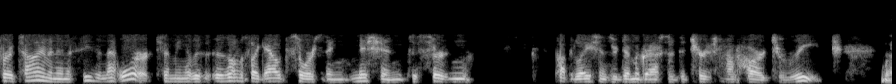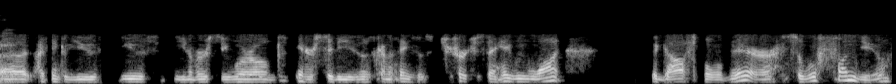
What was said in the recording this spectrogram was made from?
for a time and in a season that worked. I mean, it was it was almost like outsourcing mission to certain populations or demographics that the church found hard to reach. Right. Uh, I think of youth, youth, university world, inner cities, those kind of things. Those churches saying, "Hey, we want the gospel there, so we'll fund you,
